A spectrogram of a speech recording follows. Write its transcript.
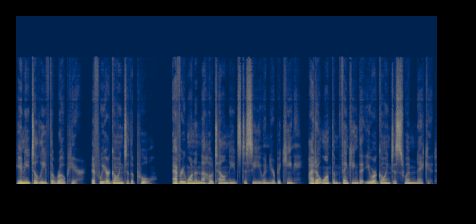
You need to leave the robe here. If we are going to the pool, Everyone in the hotel needs to see you in your bikini. I don't want them thinking that you are going to swim naked.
